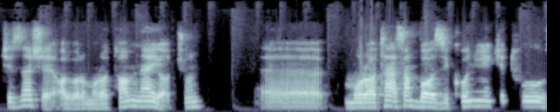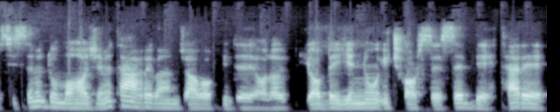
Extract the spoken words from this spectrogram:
چیز نشه آلوارو مراتام نیاد. چون مراتا اصلا بازیکنیه که تو سیستم دو مهاجمه تقریبا جواب میده. حالا یا به یه نوعی 4 3 3 بهتره.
